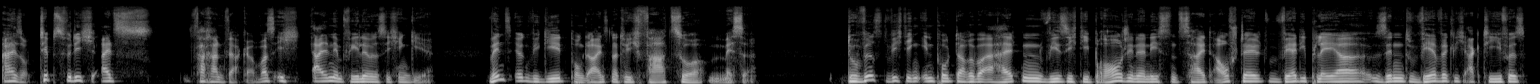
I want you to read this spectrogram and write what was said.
Also, Tipps für dich als Fachhandwerker, was ich allen empfehle, dass ich hingehe. Wenn es irgendwie geht, Punkt 1 natürlich, fahr zur Messe. Du wirst wichtigen Input darüber erhalten, wie sich die Branche in der nächsten Zeit aufstellt, wer die Player sind, wer wirklich aktiv ist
